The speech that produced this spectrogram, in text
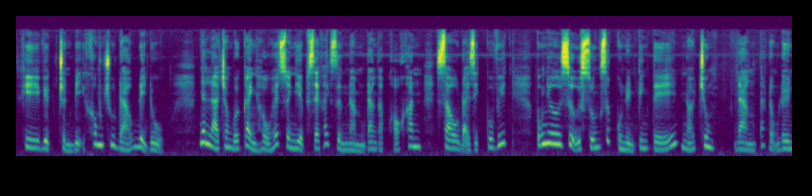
khi việc chuẩn bị không chu đáo đầy đủ. Nhất là trong bối cảnh hầu hết doanh nghiệp xe khách dừng nằm đang gặp khó khăn sau đại dịch Covid, cũng như sự xuống sức của nền kinh tế nói chung đang tác động lên.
